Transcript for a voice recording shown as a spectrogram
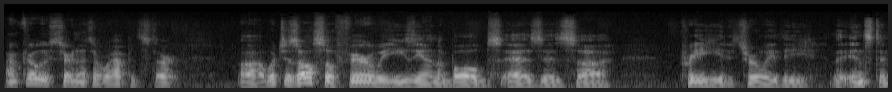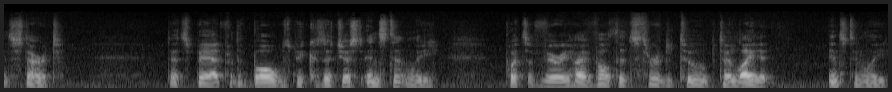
I'm fairly certain it's a rapid start, uh, which is also fairly easy on the bulbs as is uh, preheat. It's really the, the instant start that's bad for the bulbs because it just instantly puts a very high voltage through the tube to light it instantly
